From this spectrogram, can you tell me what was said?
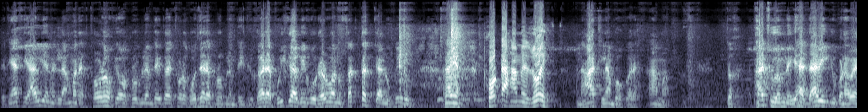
કે ત્યાંથી આવીએ ને એટલે અમારે થોડોક એવો પ્રોબ્લેમ થઈ ગયો. થોડોક વધારે પ્રોબ્લેમ થઈ ગયો. ઘરે પૂગ્યા ભીગું રડવાનું સતત ચાલુ કર્યું. અહીંયા ફોટા સામે જોઈ અને હાથ લાંબો કરે. આમ. તો પાછું અમને યાદ આવી ગયું પણ હવે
